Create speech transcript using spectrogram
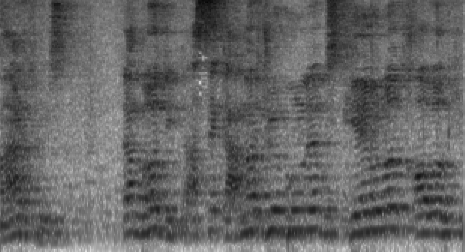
მართვის და მოდით ასე გამარჯვებულებს გევლოთ ყოველთვის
